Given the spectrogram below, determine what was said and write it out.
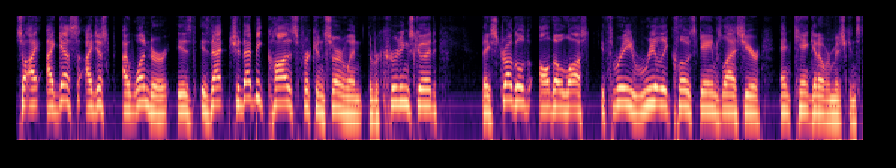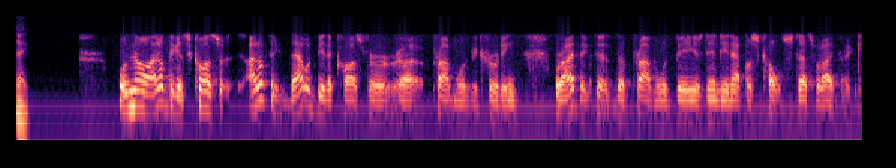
So I, I guess I just I wonder is is that should that be cause for concern when the recruiting's good? They struggled, although lost three really close games last year and can't get over Michigan State. Well, no, I don't think it's cause. I don't think that would be the cause for uh, problem with recruiting. Where I think the the problem would be is the Indianapolis Colts. That's what I think.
